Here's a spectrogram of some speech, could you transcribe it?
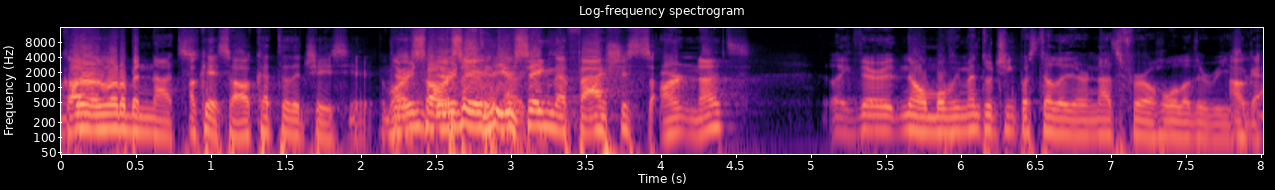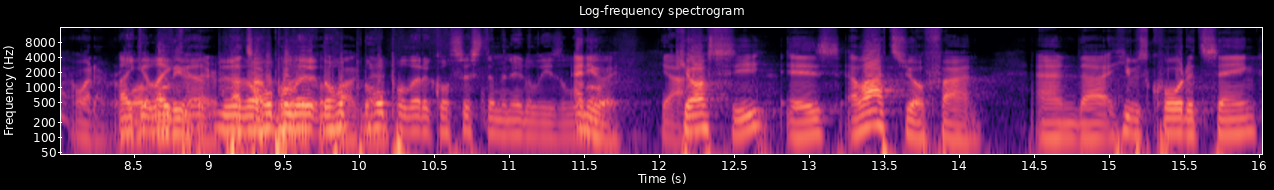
cut- they're a little bit nuts. Okay, so I'll cut to the chase here. So so in- you're saying that fascists aren't nuts? Like they're no Movimento Cinque Stelle. They're nuts for a whole other reason. Okay, whatever. Like We'll- like we'll it the, the, the whole the whole the whole political system in Italy is a little. Anyway, yeah. Chiossi is a Lazio fan. And uh, he was quoted saying,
